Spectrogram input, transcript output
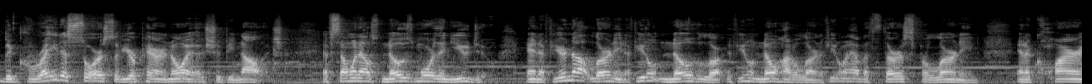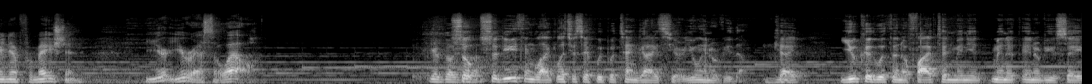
the greatest source of your paranoia should be knowledge. If someone else knows more than you do, and if you're not learning, if you don't know the if you don't know how to learn, if you don't have a thirst for learning and acquiring information, you're you're SOL. You'll go so, do so do you think like let's just say if we put 10 guys here, you interview them, mm-hmm. okay? You could within a five, 10 minute minute interview say,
